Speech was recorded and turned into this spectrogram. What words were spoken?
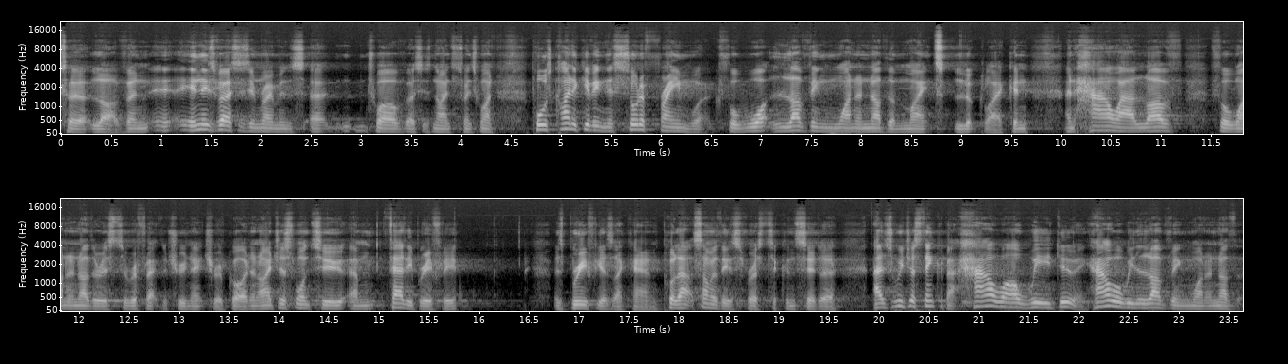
to love? And in these verses in Romans uh, 12, verses 9 to 21, Paul's kind of giving this sort of framework for what loving one another might look like and, and how our love for one another is to reflect the true nature of God. And I just want to, um, fairly briefly, as briefly as I can, pull out some of these for us to consider as we just think about how are we doing? How are we loving one another?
